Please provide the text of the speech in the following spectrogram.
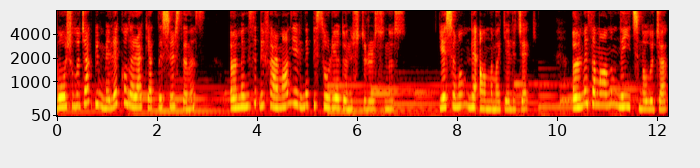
boğuşulacak bir melek olarak yaklaşırsanız, ölmenizi bir ferman yerine bir soruya dönüştürürsünüz. Yaşamım ne anlama gelecek? Ölme zamanım ne için olacak?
